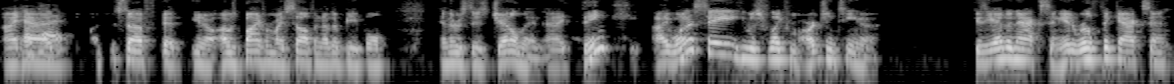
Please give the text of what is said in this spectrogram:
I had Okay. a bunch of stuff that you know I was buying for myself and other people, and there was this gentleman, and I think I want to say he was like from Argentina because he had an accent. He had a real thick accent,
